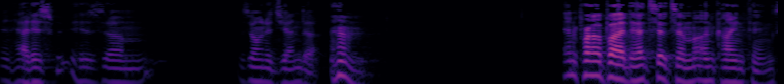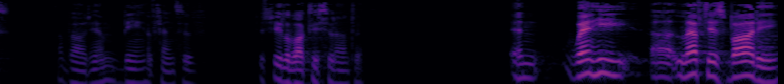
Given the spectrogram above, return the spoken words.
and had his, his, um, his own agenda. and Prabhupada had said some unkind things about him being offensive to Srila Bhakti Siddhanta. And when he uh, left his body,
